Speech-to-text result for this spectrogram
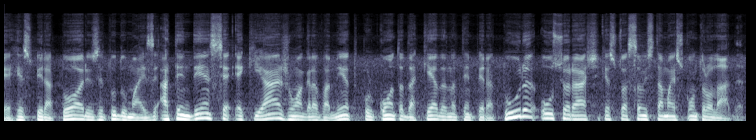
é, respiratórios e tudo mais? A tendência é que haja um agravamento por conta da queda na temperatura ou o senhor acha que a situação está mais controlada?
